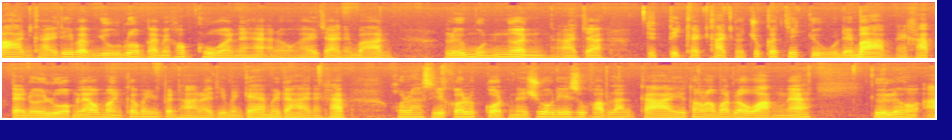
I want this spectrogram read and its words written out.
บ้านใครที่แบบอยู่ร่วมกันเป็นครอบครัวนะฮะระวังค่าใช้จ่ายในบ้าน หรือหมุนเงินอาจจะติดติดขัดขัดกระจุกกระจิกอยู่ได้บ้างนะครับแต่โดยรวมแล้วมันก็ไม่มีปัญหาอะไรที่มันแก้ไม่ได้นะครับคนราศีกรกฎในช่วงนี้สุขภาพร่างกายที่ต้องระมัดระวังนะคือเรื่องของไอ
